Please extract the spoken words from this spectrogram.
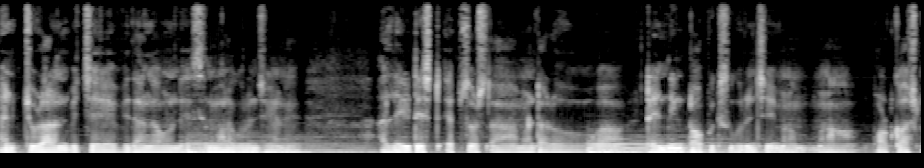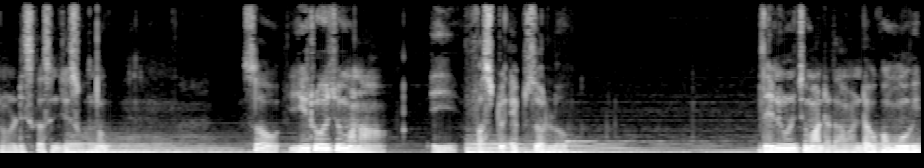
అండ్ చూడాలనిపించే విధంగా ఉండే సినిమాల గురించి కానీ లేటెస్ట్ ఎపిసోడ్స్ ఏమంటారు ట్రెండింగ్ టాపిక్స్ గురించి మనం మన పాడ్కాస్ట్లో డిస్కషన్ చేసుకుందాం. సో ఈరోజు మన ఈ ఫస్ట్ ఎపిసోడ్లో దేని గురించి మాట్లాడదామంటే ఒక మూవీ.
